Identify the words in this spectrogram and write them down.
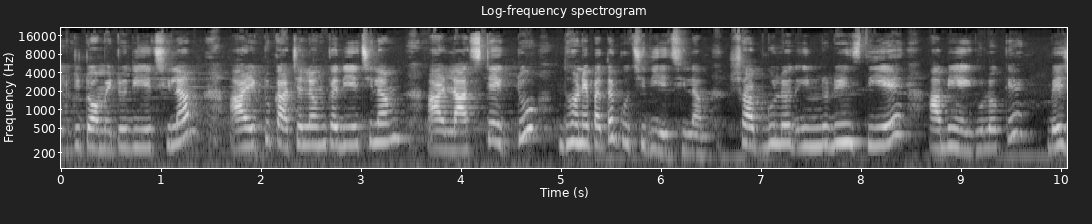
একটু টমেটো দিয়েছিলাম, আর একটু কাঁচা লঙ্কা দিয়েছিলাম, আর লাস্টে একটু ধনেপাতা কুচি দিয়েছিলাম। সবগুলো ইনগ্রিডিয়েন্টস দিয়ে আমি এগুলোকে বেশ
